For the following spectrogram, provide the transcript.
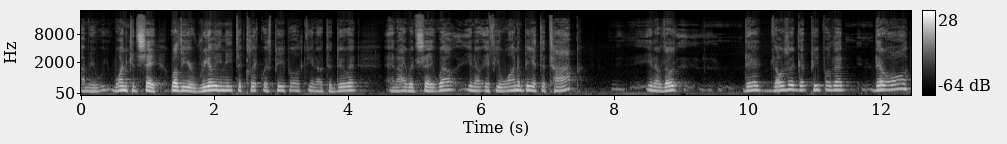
I mean, one could say, well, do you really need to click with people, you know, to do it? And I would say, well, you know, if you want to be at the top, you know, those they're, those are good people that they're all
